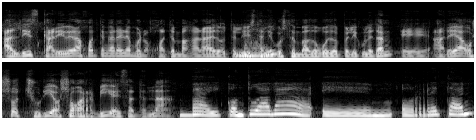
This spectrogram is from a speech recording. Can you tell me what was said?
Aldiz, Karibera joaten gara ere, bueno, joaten bagara, edo telebistan Bai. ikusten badugu edo pelikuletan, e, area oso txuria, oso garbia izaten da. Bai, kontua da em, horretan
